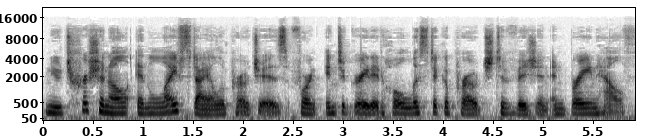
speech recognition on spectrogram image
nutritional and lifestyle approaches for an integrated holistic approach to vision and brain health.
